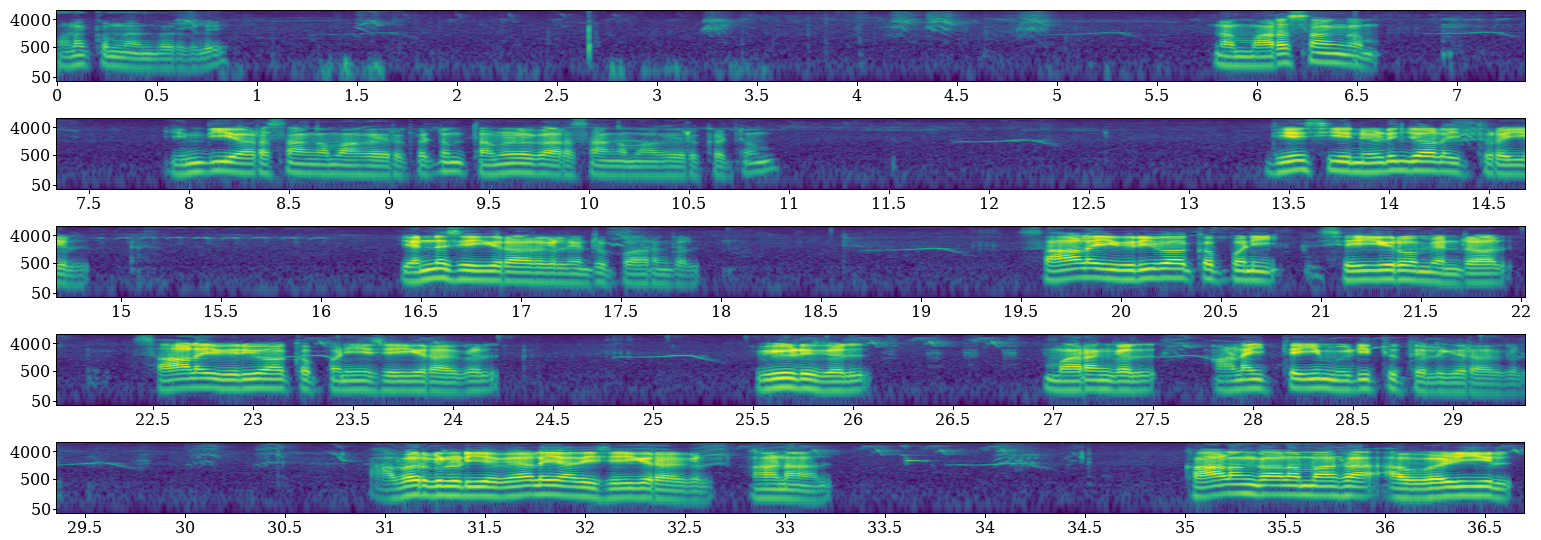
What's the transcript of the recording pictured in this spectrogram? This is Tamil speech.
வணக்கம் நண்பர்களே. நம் அரசாங்கம் இந்திய அரசாங்கமாக இருக்கட்டும் தமிழக அரசாங்கமாக இருக்கட்டும் தேசிய நெடுஞ்சாலைத் துறையில் என்ன செய்கிறார்கள் என்று பாருங்கள். சாலை விரிவாக்கப் பணி செய்கிறோம் என்றால் சாலை விரிவாக்கப் பணியை செய்கிறார்கள். வீடுகள் மரங்கள் அனைத்தையும் இடித்து தள்ளுகிறார்கள். அவர்களுடைய வேலை அதை செய்கிறார்கள். ஆனால் காலங்காலமாக அவ்வழியில்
